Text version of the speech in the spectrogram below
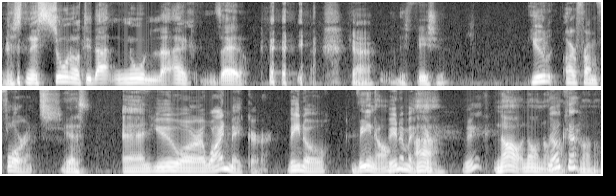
ness- nessuno ti dà nulla, eh, zero. Yeah. Difficile. You are from Florence, Yes. and you are a winemaker. Vino, Vino? vino maker. Ah, Really? no, no, no, no, Ok. no, no.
